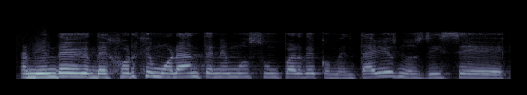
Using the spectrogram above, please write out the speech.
También de, de Jorge Morán tenemos un par de comentarios. Nos dice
